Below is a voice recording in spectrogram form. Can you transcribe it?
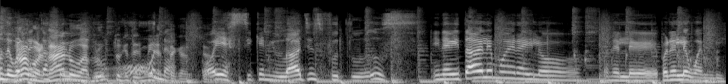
Estamos de vuelta acordaba Café lo abrupto que termina esta canción. Oye, sí que New Legends Footloose. Inevitable mover ahí lo, ponerle, ponerle Wemby.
